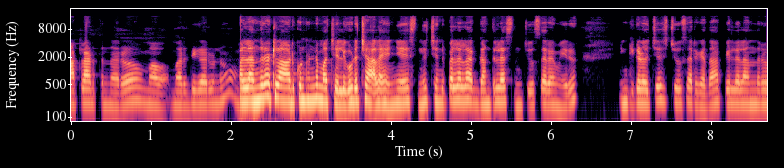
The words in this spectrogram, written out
ఆటలాడుతున్నారు మా మరిది గారును. వాళ్ళందరూ అట్లా ఆడుకుంటుంటే మా చెల్లి కూడా చాలా ఎంజాయ్ చేస్తుంది. చిన్నపిల్లలకు గంతులేస్తుంది చూసారా మీరు? ఇంకా ఇక్కడ వచ్చేసి చూసారు కదా పిల్లలందరూ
